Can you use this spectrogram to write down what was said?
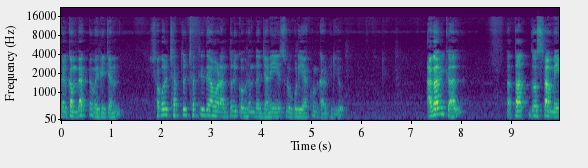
ওয়েলকাম ব্যাক টু মেটি চ্যানেল সকল ছাত্রছাত্রীদের আমার আন্তরিক অভিনন্দন জানিয়ে শুরু করি এখনকার ভিডিও আগামীকাল, অর্থাৎ দোসরা মে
